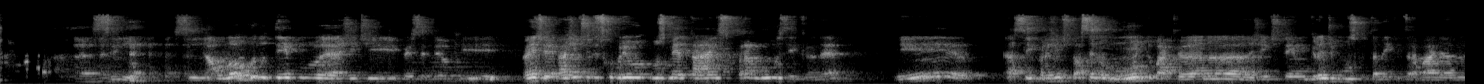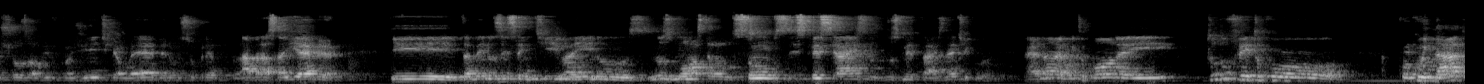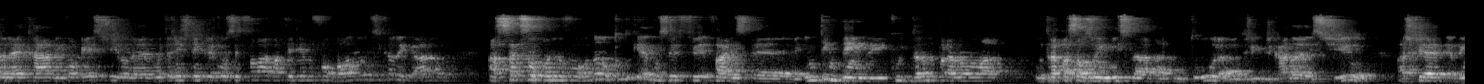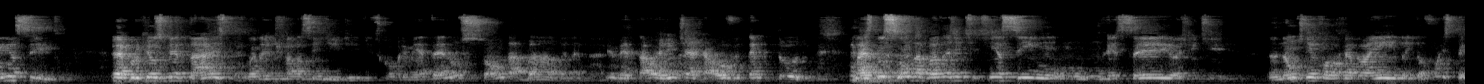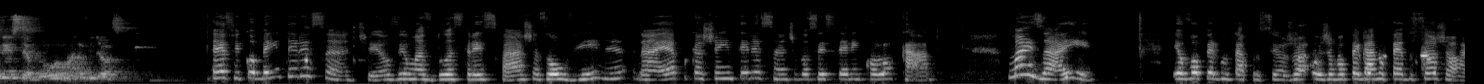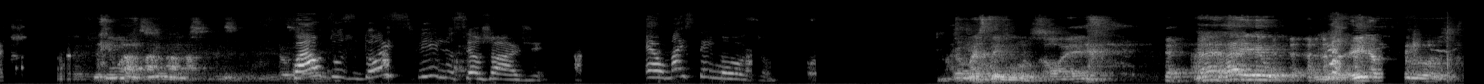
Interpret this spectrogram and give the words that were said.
Sim, sim. Ao longo do tempo a gente percebeu que a gente, a gente descobriu os metais para música, né? E assim, para a gente está sendo muito bacana. A gente tem um grande músico também que trabalha nos shows ao vivo com a gente, que é o Eber, um super abraço aí, Eber, que também nos incentiva aí, nos, nos mostra os sons especiais dos metais, né, Tico? É, não, é muito bom, né? E tudo feito com, com cuidado, né? Cabe em qualquer estilo, né? Muita gente tem preconceito de falar, ah, a bateria no forró não fica legal a saxofone no forró. Não, tudo que você faz é, entendendo e cuidando para não ultrapassar os limites da, da cultura, de, de, cada estilo, acho que é, é, bem aceito. É, porque os metais, quando a gente fala assim de, de, de descobrimento, é no som da banda, né? Porque o metal a gente já ouve o tempo todo. Mas no som da banda a gente tinha, assim, um, um receio, a gente não tinha colocado ainda. Então foi uma experiência boa, maravilhosa. É, ficou bem interessante. Eu vi umas duas, três faixas, ouvi, né? Na época achei interessante vocês terem colocado. Mas aí, eu vou perguntar para o seu Jorge, hoje eu vou pegar no pé do seu Jorge. Qual dos dois filhos, seu Jorge, é o mais teimoso? É o mais teimoso. Oh, é. É, é eu. Ele é o mais teimoso.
